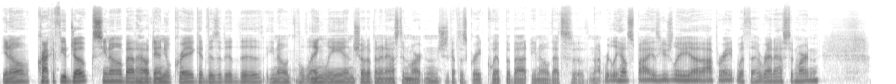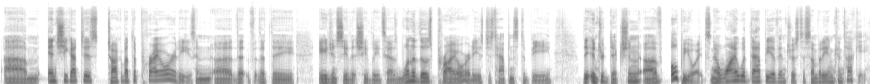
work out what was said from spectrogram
you know, crack a few jokes, you know, about how Daniel Craig had visited the, you know, the Langley and showed up in an Aston Martin. She's got this great quip about, you know, that's not really how spies usually operate with a red Aston Martin. Um, and she got to talk about the priorities and uh, that that the agency that she leads has. One of those priorities just happens to be the interdiction of opioids. Now, why would that be of interest to somebody in Kentucky?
